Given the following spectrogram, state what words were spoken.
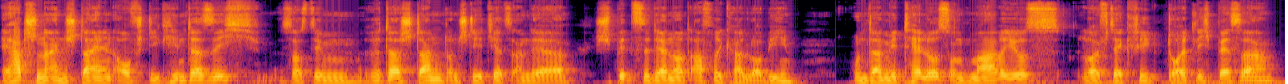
Er hat schon einen steilen Aufstieg hinter sich, ist aus dem Ritterstand und steht jetzt an der Spitze der Nordafrika-Lobby. Unter Metellus und Marius läuft der Krieg deutlich besser.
